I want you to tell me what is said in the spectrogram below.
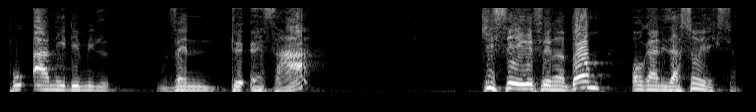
pour année 2021 ça qui c'est référendum organisation élection.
